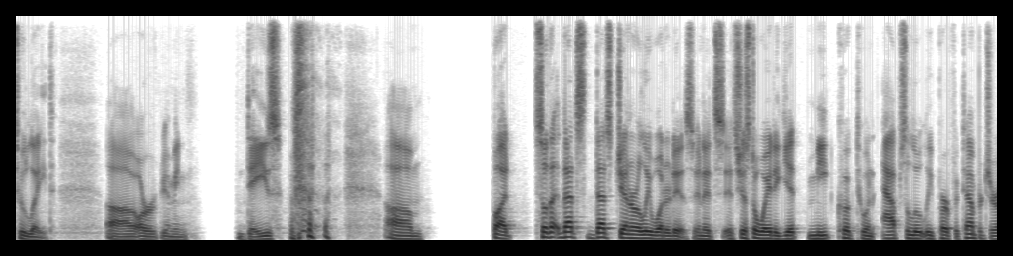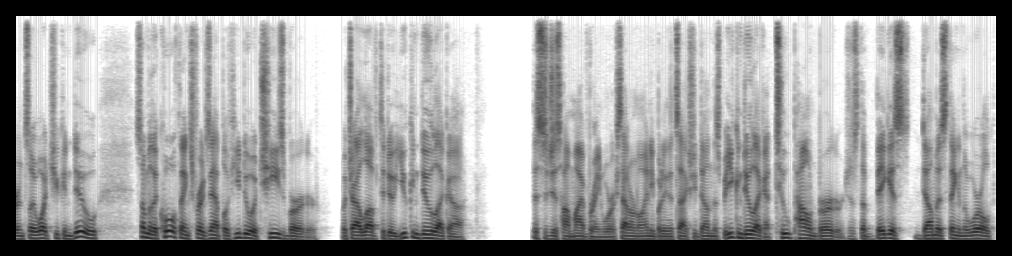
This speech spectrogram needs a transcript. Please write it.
too late. Uh, or, I mean, days. um, but so that that's that's generally what it is, and it's it's just a way to get meat cooked to an absolutely perfect temperature. And so what you can do, some of the cool things, for example, if you do a cheeseburger, which I love to do, you can do like a this is just how my brain works. I don't know anybody that's actually done this, but you can do like a two pound burger, just the biggest, dumbest thing in the world.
